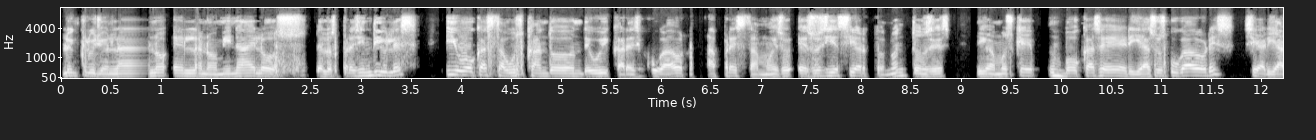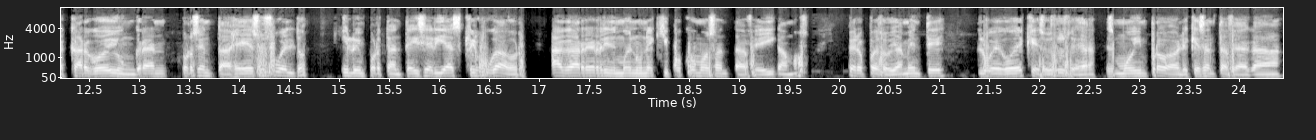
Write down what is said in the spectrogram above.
lo incluyó en la, no- en la nómina de los, de los prescindibles y Boca está buscando dónde ubicar a ese jugador a préstamo. Eso, eso sí es cierto, ¿no? Entonces, digamos que Boca cedería a sus jugadores, se haría cargo de un gran porcentaje de su sueldo y lo importante ahí sería es que el jugador agarre ritmo en un equipo como Santa Fe, digamos, pero pues obviamente luego de que eso suceda es muy improbable que Santa Fe haga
